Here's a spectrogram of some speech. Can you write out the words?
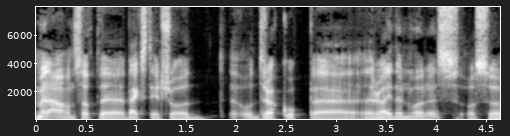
men jeg og han satt eh, backstage og, og drakk opp uh, rideren vår, og så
